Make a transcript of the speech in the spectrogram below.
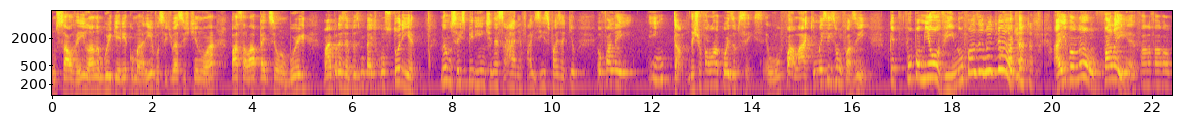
um salve aí lá na hamburgueria com Maria. Você estiver assistindo lá, passa lá, pede seu hambúrguer. Mas, por exemplo, eles me pedem consultoria. Não, você é experiente nessa área, faz isso, faz aquilo. Eu falei, então, deixa eu falar uma coisa pra vocês. Eu vou falar aqui, mas vocês vão fazer? Porque for pra me ouvir, não fazer não adianta. Não adianta. Aí falou, não, fala aí. Aí fala, fala, fala.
